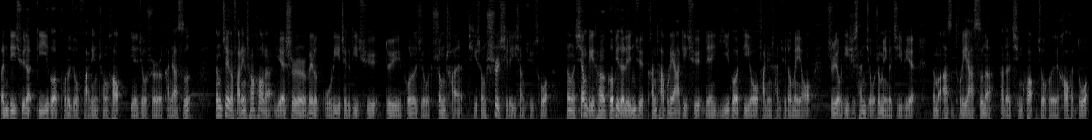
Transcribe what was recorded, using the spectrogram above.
本地区的第一个葡萄酒法定称号，也就是坎加斯。那么这个法定称号呢，也是为了鼓励这个地区对葡萄酒生产提升士气的一项举措。那么，相比它隔壁的邻居坎塔布里亚地区，连一个 DO 法定产区都没有，只有地区餐酒这么一个级别。那么，阿斯图里亚斯呢，它的情况就会好很多。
